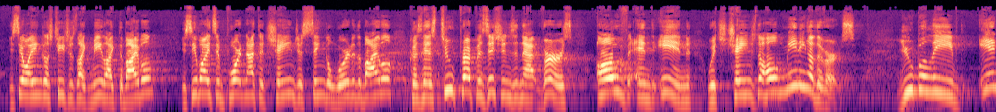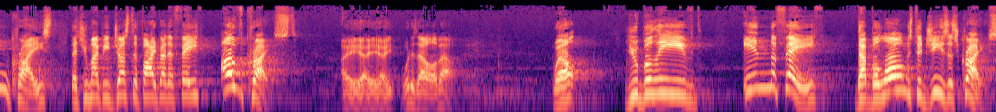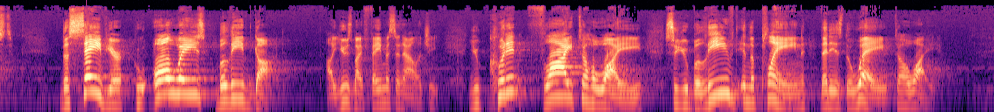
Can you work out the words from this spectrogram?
You see why English teachers like me like the Bible? You see why it's important not to change a single word of the Bible? Because there's two prepositions in that verse of and in, which change the whole meaning of the verse. You believed in Christ that you might be justified by the faith of Christ. I, I, I, what is that all about? Well, you believed in the faith that belongs to Jesus Christ, the Savior who always believed God. I'll use my famous analogy. You couldn't fly to Hawaii, so you believed in the plane that is the way to Hawaii.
